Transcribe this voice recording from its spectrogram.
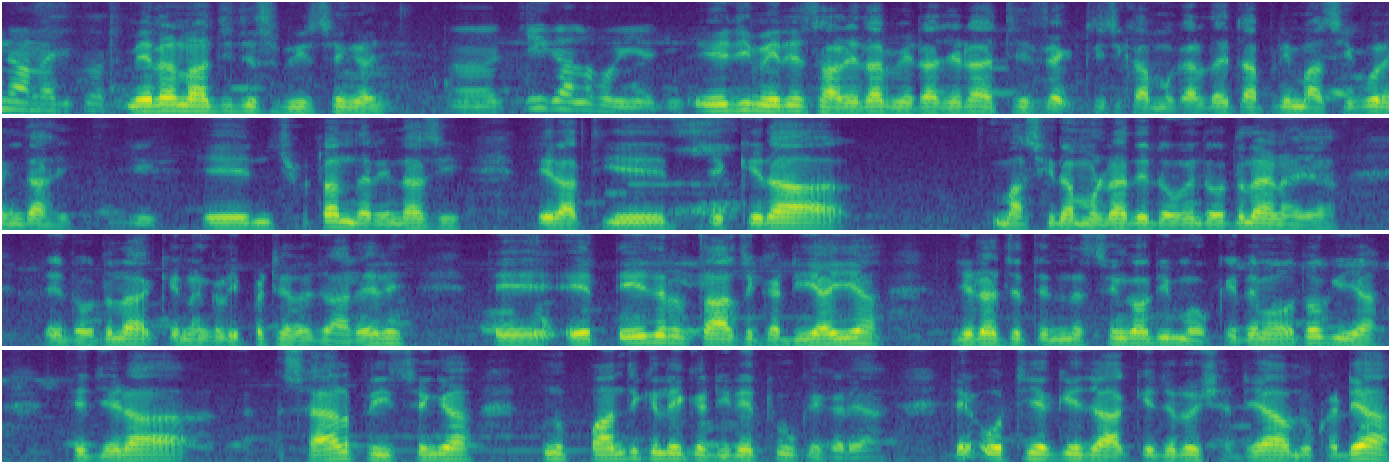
ਨਾਮ ਹੈ ਜੀ ਤੁਹਾਡਾ? ਮੇਰਾ ਨਾਂ ਜੀ ਜਸਵੀਰ ਸਿੰਘ ਹੈ ਜੀ। ਅਹ ਕੀ ਗੱਲ ਹੋਈ ਹੈ ਜੀ? ਇਹ ਜੀ ਮੇਰੇ ਸਾਲੇ ਦਾ ਬੇਟਾ ਜਿਹੜਾ ਇੱਥੇ ਫੈਕਟਰੀ 'ਚ ਕੰਮ ਕਰਦਾ ਤਾਂ ਆਪਣੀ ਮਾਸੀ ਕੋਲ ਰਹਿੰਦਾ ਸੀ। ਜੀ। ਇਹ ਛੋਟਾ ਹੁੰਦਾ ਰਹਿੰਦਾ ਸੀ ਤੇ ਰਾਤੀ ਇਹ ਇੱਕ ਇਹਦਾ ਮਾਸੀ ਦਾ ਮੁੰਡਾ ਤੇ ਦੋਵੇਂ ਦੁੱਧ ਲੈਣ ਆਇਆ ਤੇ ਦੁੱਧ ਲੈ ਕੇ ਨੰਗਲੀ ਭੱਠੇ ਤੋਂ ਜਾ ਰਹੇ ਨੇ ਤੇ ਇਹ ਤੇਜ਼ ਰਫ਼ਤਾਰ 'ਚ ਗੱਡੀ ਆਈ ਆ ਜਿਹੜਾ ਜਤਿੰਦਰ ਸਿੰਘ ਆ ਉਹਦੀ ਮੌਕੇ ਤੇ ਮੌਤ ਹੋ ਗਈ ਆ ਤੇ ਜਿਹੜਾ ਸਹਿਲਪ੍ਰੀਤ ਸਿੰਘ ਆ ਉਹਨੂੰ 5 ਕਿਲੇ ਗੱਡੀ ਨੇ ਧੂ ਕੇ ਖੜਿਆ ਤੇ ਉੱਥੇ ਅੱਗੇ ਜਾ ਕੇ ਜਦੋਂ ਛੱਡਿਆ ਉਹਨੂੰ ਕੱਢਿਆ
